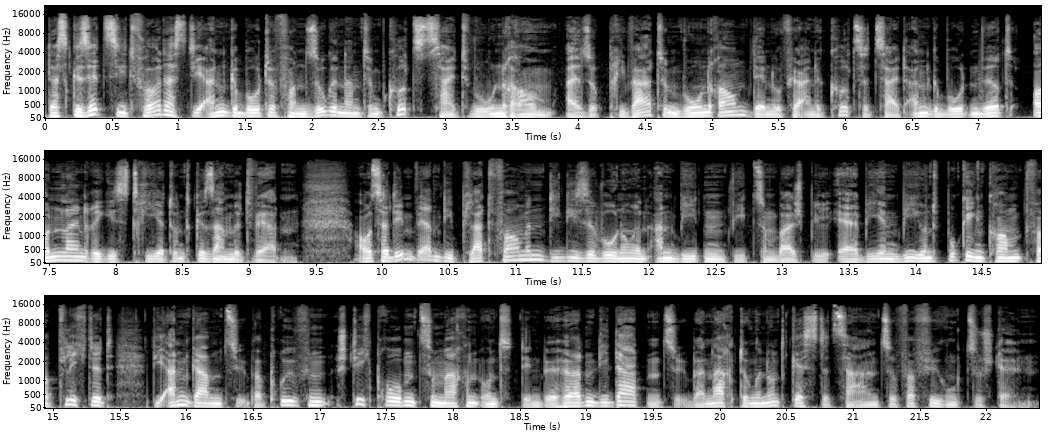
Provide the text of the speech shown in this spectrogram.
Das Gesetz sieht vor, dass die Angebote von sogenanntem Kurzzeitwohnraum, also privatem Wohnraum, der nur für eine kurze Zeit angeboten wird, online registriert und gesammelt werden. Außerdem werden die Plattformen, die diese Wohnungen anbieten, wie zum Beispiel Airbnb und Booking.com, verpflichtet, die Angaben zu überprüfen, Stichproben zu machen und den Behörden die Daten zu Übernachtungen und Gästezahlen zur Verfügung zu stellen.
